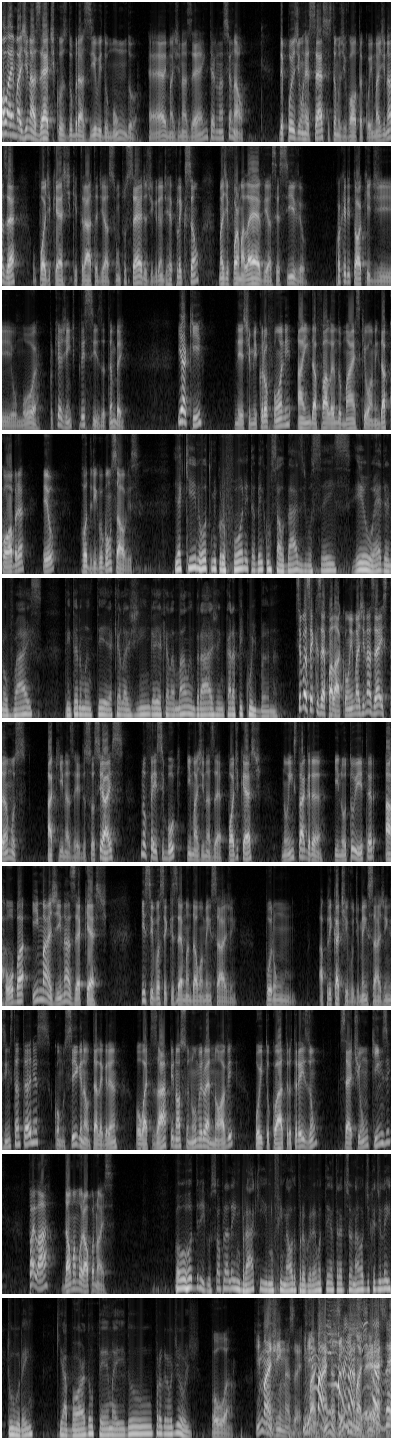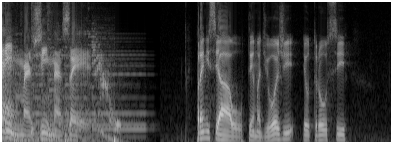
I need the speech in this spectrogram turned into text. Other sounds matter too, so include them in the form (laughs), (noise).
Olá, imaginazéticos do Brasil e do mundo. É, Imaginazé Internacional. Depois de um recesso, estamos de volta com o Imaginazé, o podcast que trata de assuntos sérios, de grande reflexão, mas de forma leve, acessível, com aquele toque de humor, porque a gente precisa também. E aqui, neste microfone, ainda falando mais que o Homem da Cobra, eu, Rodrigo Gonçalves. E aqui no outro microfone, também com saudades de vocês, eu, Éder Novaes, tentando manter aquela ginga e aquela malandragem carapicuibana. Se você quiser falar com o Imagina Zé, estamos aqui nas redes sociais, no Facebook Imagina Zé Podcast, no Instagram e no Twitter, arroba ImaginaZéCast. E se você quiser mandar uma mensagem por um aplicativo de mensagens instantâneas, como Signal, Telegram ou WhatsApp, nosso número é 98431 7115. Vai lá, dá uma moral para nós. Ô Rodrigo, só para lembrar que no final do programa tem a tradicional dica de leitura, hein? Que aborda o tema aí do programa de hoje. Boa. Imagina, Zé. Imagina, Zé. Imagina, Zé. Imagina, Zé. Para iniciar o tema de hoje, eu trouxe,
